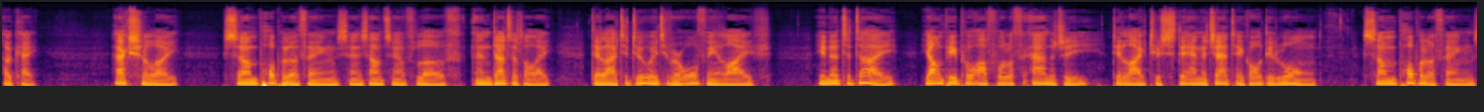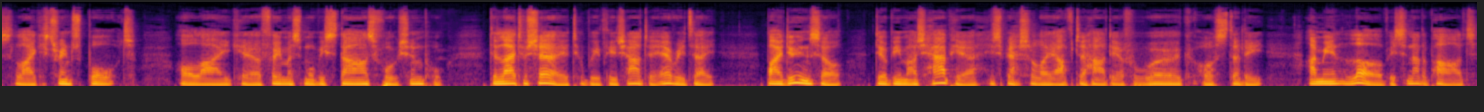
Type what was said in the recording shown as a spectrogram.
OK，actually。some popular things and something of love. Undoubtedly, they like to do it very often in life. You know, today, young people are full of energy. They like to stay energetic all day long. Some popular things like extreme sport or like uh, famous movie stars, for example, they like to share it with each other every day. By doing so, they'll be much happier, especially after a hard day of work or study. I mean, love is another part.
